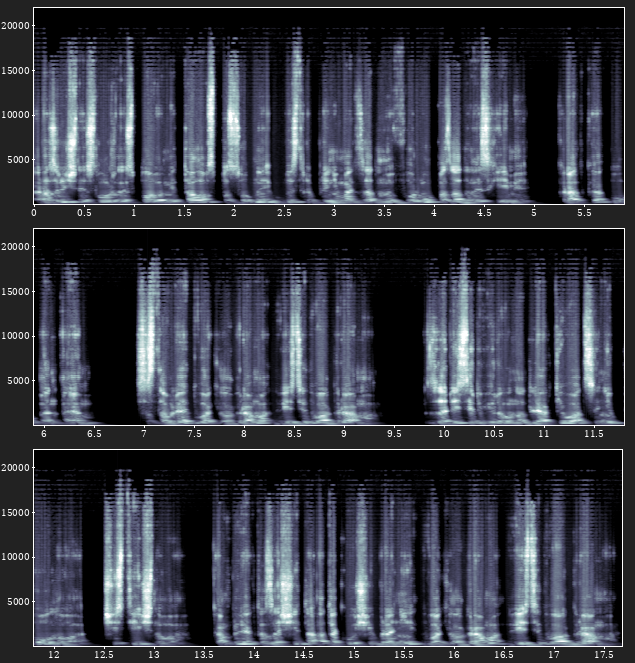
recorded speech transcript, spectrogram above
Различные сложные сплавы металлов, способные быстро принимать заданную форму по заданной схеме, кратко УНМ, составляет 2 кг 202 грамма. Зарезервировано для активации неполного, частичного комплекта защитно-атакующей брони 2 кг 202 грамма.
